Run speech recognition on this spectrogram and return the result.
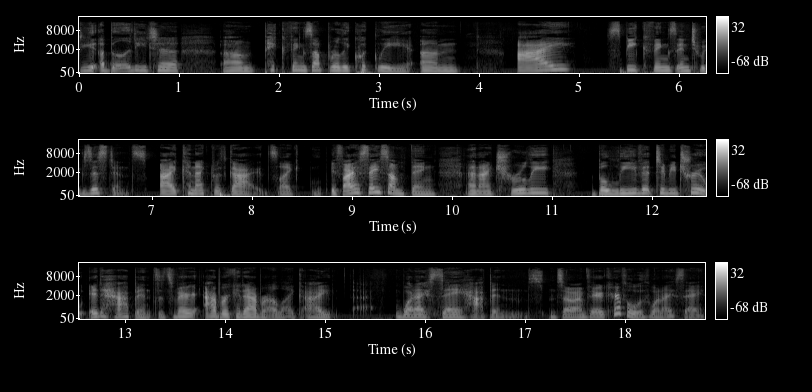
the ability to um, pick things up really quickly? Um, I speak things into existence. I connect with guides. Like, if I say something and I truly believe it to be true, it happens. It's very abracadabra. Like, I, what I say happens. And so I'm very careful with what I say.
